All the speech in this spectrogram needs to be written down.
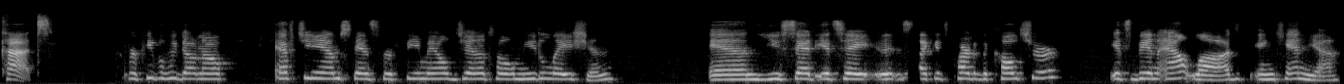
cut. For people who don't know, FGM stands for female genital mutilation. And you said it's a it's like it's part of the culture. It's been outlawed in Kenya,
